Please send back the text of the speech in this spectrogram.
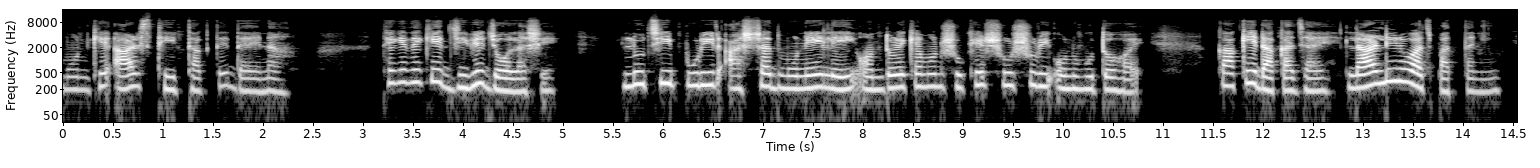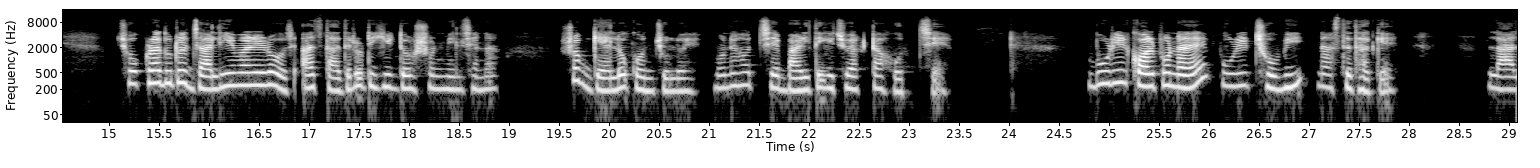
মনকে আর স্থির থাকতে দেয় না। থেকে থেকে জিভে জল আসে। লুচি, পুরীর আস্বাদ মনে এলেই অন্তরে কেমন সুখের সুরসুরি অনুভূত হয়। কাকে ডাকা যায়? লার্লিরও আজ পাত্তা নেই। ছোকরা দুটো জ্বালিয়ে মারে রোজ, আজ তাদেরও টিকির দর্শন মিলছে না। সব গেল কঞ্চুলোয় মনে হচ্ছে বাড়িতে কিছু একটা হচ্ছে। বুড়ির কল্পনায় পুরীর ছবি নাচতে থাকে। লাল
